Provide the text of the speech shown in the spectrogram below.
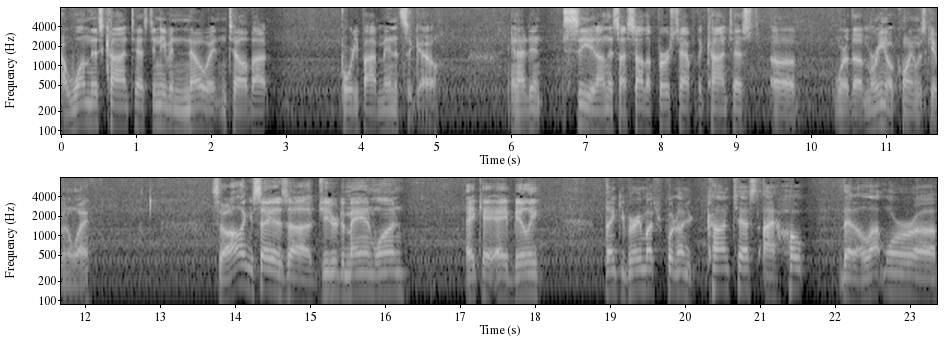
I won this contest. Didn't even know it until about 45 minutes ago, and I didn't see it on this. I saw the first half of the contest uh, where the Merino coin was given away. So all I can say is uh, Jeter Da Man won, aka Billy. Thank you very much for putting on your contest. I hope that a lot more. Uh,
